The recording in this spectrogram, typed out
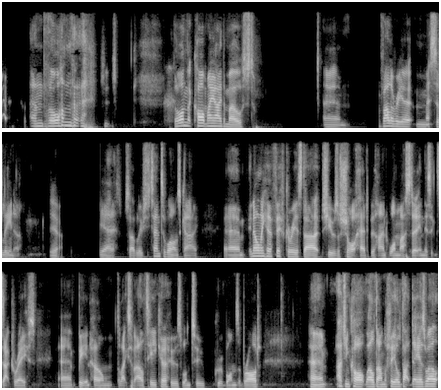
and the one that the one that caught my eye the most, um, Valeria Messalina. Yeah. Yeah, so I believe she's 10 to 1 on Sky. Um, in only her fifth career start, she was a short head behind one master in this exact race, um, beating home the likes of Altica, who's won two Group 1s abroad. Um, Agincourt well down the field that day as well.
